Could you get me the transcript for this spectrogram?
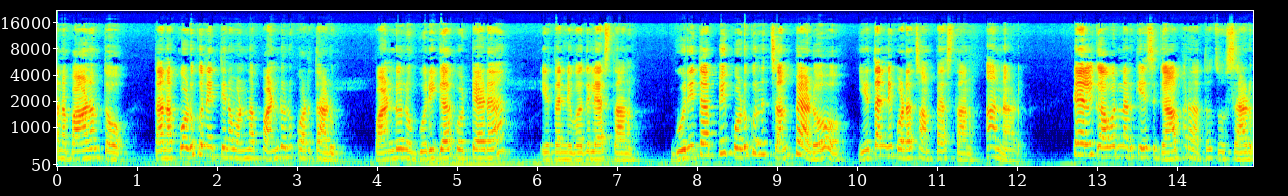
తన బాణంతో తన కొడుకునెత్తిన ఉన్న పండును కొడతాడు. పండును గురిగా కొట్టాడా? ఇతన్ని వదిలేస్తాను. గురి తప్పి కొడుకును చంపాడో? ఇతన్ని కూడా చంపేస్తాను అన్నాడు. టెల్ గవర్నర్ కేసి గాభరాతో చూశాడు.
